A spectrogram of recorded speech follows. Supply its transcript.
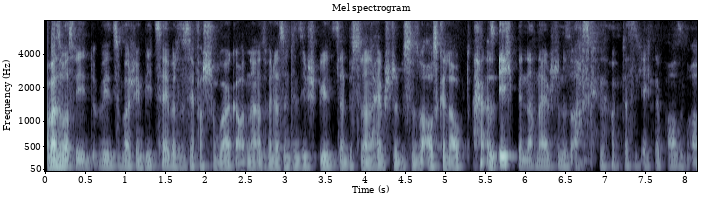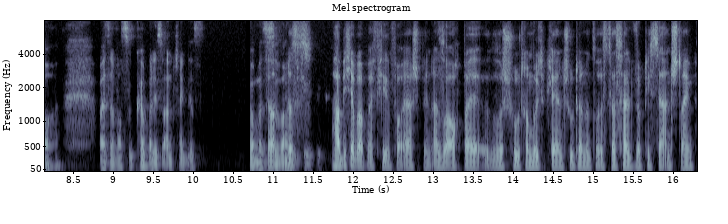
Aber sowas wie, wie zum Beispiel ein Beat Saber, das ist ja fast schon Workout, ne? Also wenn du das intensiv spielst, dann bist du nach einer halben Stunde bist du so ausgelaugt. Also ich bin nach einer halben Stunde so ausgelaugt, dass ich echt eine Pause brauche, weil es einfach so körperlich so anstrengend ist. Weil man sich Ja, so warm das habe ich aber bei vielen VR-Spielen. Also auch bei so Shooter, Multiplayer-Shootern und so ist das halt wirklich sehr anstrengend.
